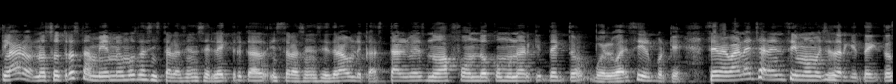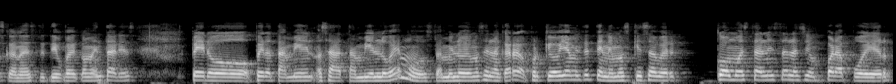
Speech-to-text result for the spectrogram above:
claro, nosotros también vemos las instalaciones eléctricas, instalaciones hidráulicas, tal vez no a fondo como un arquitecto, vuelvo a decir, porque se me van a echar encima muchos arquitectos con este tipo de comentarios, pero, pero también, o sea, también lo vemos, también lo vemos en la carrera, porque obviamente tenemos que saber cómo está la instalación para poder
